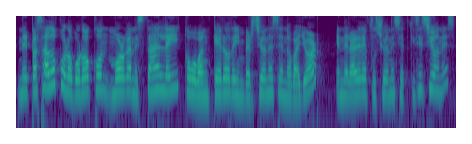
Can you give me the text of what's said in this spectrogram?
En el pasado colaboró con Morgan Stanley como banquero de inversiones en Nueva York en el área de fusiones y adquisiciones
